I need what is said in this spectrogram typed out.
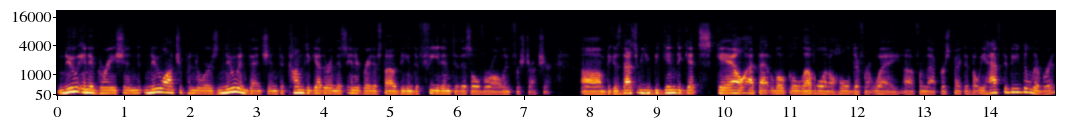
new integration, new entrepreneurs, new invention to come together in this integrative style, begin to feed into this overall infrastructure. Um, because that's where you begin to get scale at that local level in a whole different way uh, from that perspective. But we have to be deliberate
